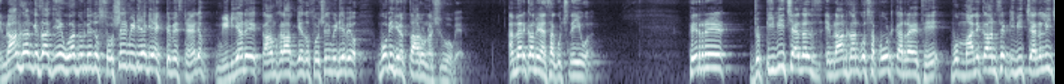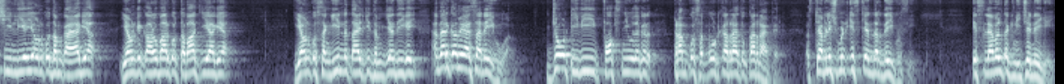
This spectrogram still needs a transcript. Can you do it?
इमरान खान के साथ ये हुआ कि उनके जो सोशल मीडिया के एक्टिविस्ट हैं, जब मीडिया ने काम खराब किया तो सोशल मीडिया पे वो भी गिरफ़्तार होना शुरू हो गए। अमेरिका में ऐसा कुछ नहीं हुआ। फिर जो टीवी चैनल्स इमरान खान को सपोर्ट कर रहे थे, वो मालिकान से टीवी चैनल ही छीन लिए या उनको धमकाया गया, या उनके कारोबार को तबाह किया गया, या उनको संगीन नतज की धमकियाँ दी गई। अमेरिका में ऐसा नहीं हुआ। जो टीवी, फॉक्स न्यूज़ अगर ट्रंप को सपोर्ट कर रहा है तो कर रहा है फिर। स्टैब्लिशमेंट इसके अंदर नहीं घुसी। इस लेवल तक नीचे नहीं गई।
